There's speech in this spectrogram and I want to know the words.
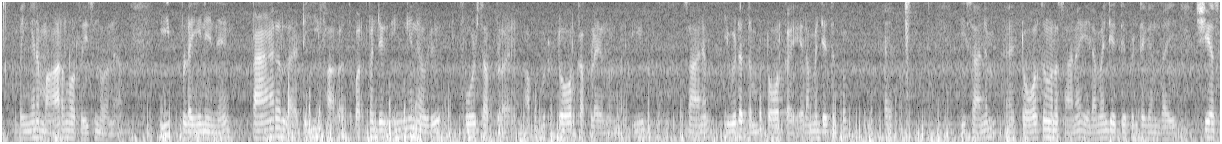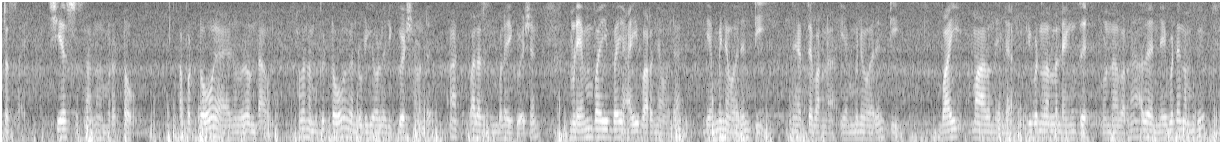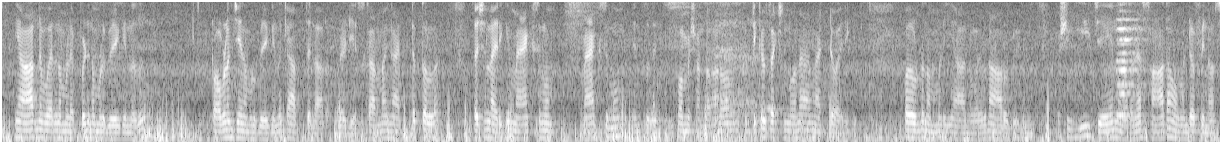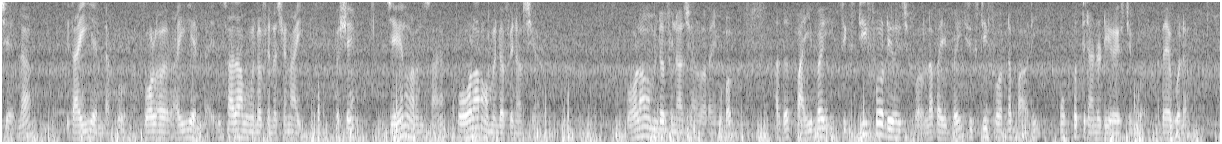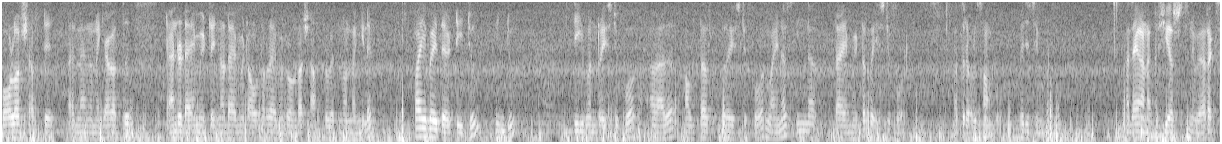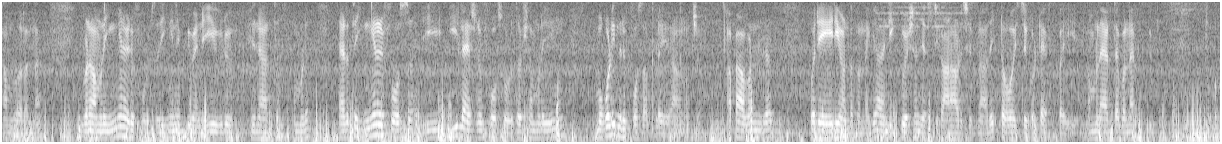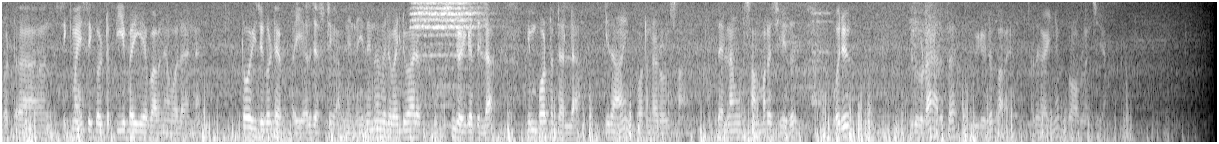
അപ്പോൾ ഇങ്ങനെ മാറാനുള്ള റീസൺ എന്ന് പറഞ്ഞാൽ ഈ പ്ലെയിനിന് പാരലായിട്ട് ഈ ഭാഗത്ത് പർപ്പന്റ് ഇങ്ങനെ ഒരു ഫോഴ്സ് അപ്ലൈ ഒരു ടോർക്ക് അപ്ലൈ ചെയ്യുന്നുണ്ട്. ഈ സാധനം ഇവിടെ എത്തുമ്പോൾ ടോർക്കായി എലമെന്റ് എത്തുമ്പം ഏ, ഈ സാധനം ടോർക്ക് എന്ന് പറഞ്ഞ സാധനം ഇലമെന്റ് എത്തിയപ്പോഴത്തേക്ക് എന്തായി? ഷിയർ സ്ട്രെസ് ആയി. ഷിയർ സ്ട്രെസ് ആണ് നമ്മുടെ ടോ അപ്പോൾ ടോ ആണ് ഇവിടെ ഉണ്ടാകുന്നത് അപ്പോൾ നമുക്ക് ടോ കണ്ടുപിടിക്കാനുള്ള ഇക്വേഷൻ ഉണ്ട്. വളരെ സിമ്പിൾ ഇക്വേഷൻ നമ്മൾ എം വൈ ബൈ ഐ പറഞ്ഞ പോലെ എമ്മിന് പകരം ടി നേരത്തെ പറഞ്ഞ എമ്മിന് പകരം ടി വൈ മാറുന്നില്ല. ഇവിടെ നിന്നുള്ള ലെങ്ത് എന്ന് പറഞ്ഞാൽ അത് തന്നെ. ഇവിടെ നമുക്ക് ഈ ആറിന് പകരം നമ്മൾ എപ്പോഴും നമ്മൾ ഉപയോഗിക്കുന്നത് പ്രോബ്ലം ചെയ്യാൻ നമ്മൾ ഉപയോഗിക്കുന്നത് ക്യാപിറ്റൽ ആർ റേഡിയസ് കാരണം ഇങ്ങ് അറ്റത്തുള്ള സെക്ഷനിലായിരിക്കും മാക്സിമം മാക്സിമം എന്ത് ഇൻഫോർമേഷൻ ഉണ്ടാകും കാരണം ക്രിട്ടിക്കൽ സെക്ഷൻ എന്ന് പറഞ്ഞാൽ അങ്ങ് അറ്റമായിരിക്കും. അപ്പോൾ അതുകൊണ്ട് നമ്മൾ ഈ ആറ് ഇവിടെ ആറ് ഉപയോഗിക്കും. പക്ഷേ ഈ ജെ എന്ന് പറഞ്ഞാൽ സാധാ മൊമെന്റ് ഓഫ് ഇനർഷ്യ അല്ല. ഇത് ഐ അല്ല. അപ്പോൾ പോളാർ ഐ അല്ല. ഇത് സാധാ മൊമെന്റ് ഓഫ് എനർജിയാണ് ഐ പക്ഷേ ജെ എന്ന് പറഞ്ഞ സാധനം പോളാർ മൊമെന്റ് ഓഫ് ഇനർഷ്യയാണ് പോളാർ മൊമെന്റ് ഓഫ് ഇനർഷ്യ എന്ന് പറയുമ്പോൾ അത് pi by sixty four D raised four അല്ല പൈ ബൈ സിക്സ്റ്റി ഫോറിന്റെ പാതി മുപ്പത്തിരണ്ട് ഡി റേസ്റ്റ് ഫോർ അതേപോലെ പോളർ ഷാഫ്റ്റ് അല്ലാന്നുണ്ടെങ്കിൽ അകത്ത് രണ്ട് diameter inner diameter outer diameter ഉള്ള ഷാഫ്റ്റ് വരുന്നുണ്ടെങ്കിൽ pi by thirty two into D one raised four അതായത് outer raised four minus inner diameter raised four അത്രയുള്ള സംഭവം. വെരി സിമ്പിൾ അതേ കണക്ക്. ഷിയർ സ്ട്രെസ്സിന് വേറെ എക്സാമ്പിൾ പറയുന്നത്. ഇവിടെ നമ്മൾ ഇങ്ങനെ ഒരു ഫോഴ്സ് ഇങ്ങനെ ഈ ഒരു ഇതിനകത്ത് നമ്മൾ നേരത്തെ ഇങ്ങനെ ഒരു ഫോഴ്സ് ഈ ഈ ലൈനിൽ ഫോഴ്സ് കൊടുത്തു. പക്ഷേ നമ്മൾ ഈ മുകളിൽ നിന്നൊരു ഫോഴ്സ് അപ്ലൈ ചെയ്താണെന്ന് വെച്ചു. അപ്പോൾ അവന്റെ ഒരു ഏരിയ ഉണ്ടെന്നുണ്ടെങ്കിൽ അതിന്റെ ഇക്വേഷൻ ജസ്റ്റ് കാണാൻ പഠിച്ചിരുന്നാൽ അത് tau is equal to F by A നമ്മൾ നേരത്തെ പറഞ്ഞ sigma is equal to P by A പറഞ്ഞ പോലെ തന്നെ tau is equal to F by A just അറിയുന്നത് ഇതിന് വലിയ വലിയ ക്വസ്റ്റ്യൻ ചോദിക്കത്തില്ല. ഇമ്പോർട്ടന്റ് അല്ല. ഇതാണ് ഇമ്പോർട്ടന്റ് ആയിട്ടുള്ള സാധനം. ഇതെല്ലാം കൂടി സമ്മറൈസ് ചെയ്ത് ഒരു ഇതിലൂടെ അടുത്ത വീഡിയോയിൽ പറയാം. അത് കഴിഞ്ഞ് പ്രോബ്ലം ചെയ്യാം.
